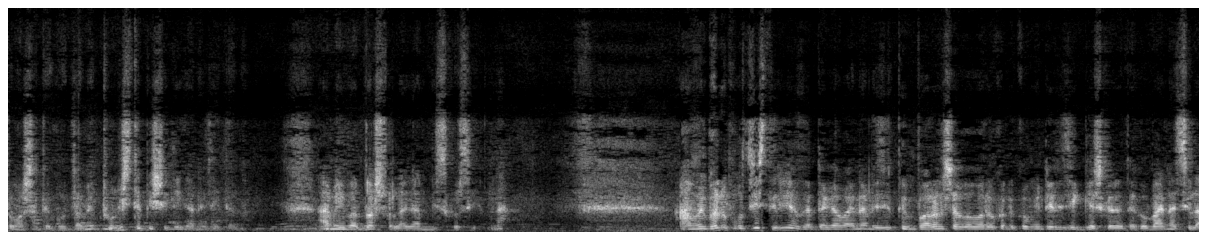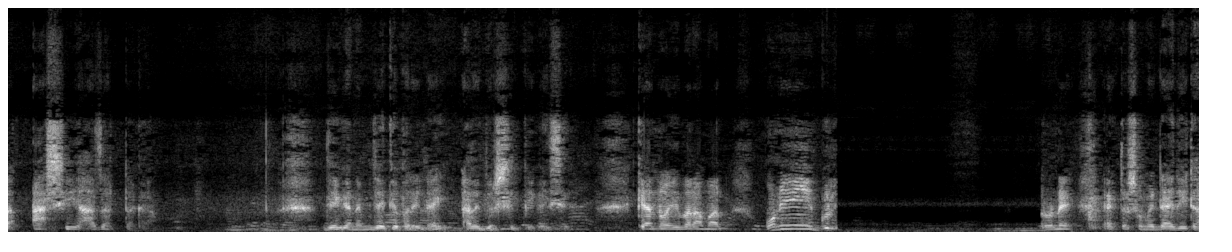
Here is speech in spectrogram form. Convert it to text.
তোমার সাথে করতাম। একটু উনিশটা বিষয় গানে যেতাম আমি এবার দশ ষোলো গান মিস করছি। না। আমি বলে পঁচিশ তিরিশ হাজার টাকা বায়না নিয়েছি। তুমি পরান সব আবার ওখানে কমিটির জিজ্ঞেস করে দেখো, বায়না ছিল আশি হাজার টাকা। যে গানে আমি যাইতে পারি নাই, আরেকজন শিল্পী গাইছে। কেন এবার আমার অনেকগুলি কারণে একটা সময় ডায়েরিটা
